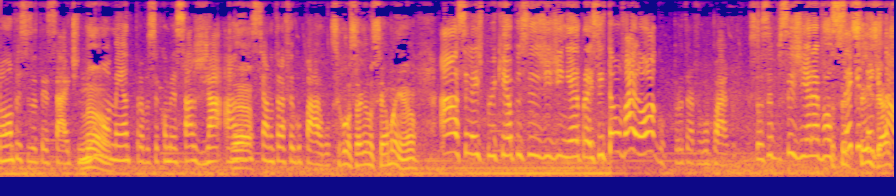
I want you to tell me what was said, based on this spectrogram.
Então não precisa ter site no Não. momento para você começar já a É. anunciar no tráfego pago. Você consegue anunciar amanhã. Ah, Sileide, porque eu preciso de dinheiro para isso. Então vai logo pro tráfego pago. Se você precisa de dinheiro, é você Você que tem que estar reais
